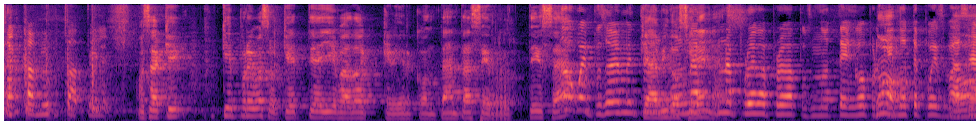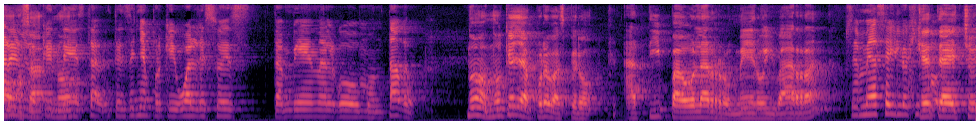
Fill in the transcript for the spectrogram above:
Sácame un papel. O sea, ¿qué, ¿qué pruebas o qué te ha llevado a creer con tanta certeza? No, güey, pues obviamente que ha habido una, sirenas. una prueba, prueba, pues no tengo, porque No, no, te puedes basar no, en sea, lo que no. te, está- te enseñan, porque igual eso es también algo montado. No, no que haya pruebas, pero a ti, Paola Romero Ibarra, Se me hace ilógico. ¿qué te ha hecho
